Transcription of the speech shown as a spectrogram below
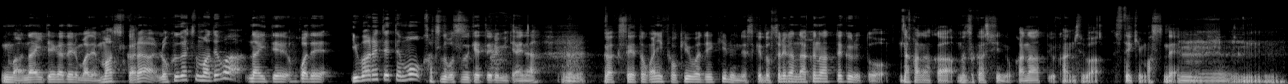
まあ内定が出るまで待つから、6月までは内定他で言われてても活動を続けてるみたいなうん。学生とかに訴求はできるんですけど、それがなくなってくると、なかなか難しいのかなという感じはしてきますね。うん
